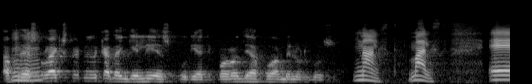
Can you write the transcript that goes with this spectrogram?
Αυτές τουλάχιστον είναι καταγγελίες που διατυπώνονται από αμελουργούς. Μάλιστα, μάλιστα. Ε,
